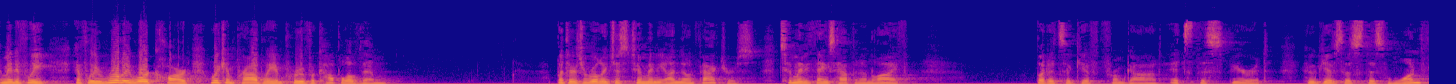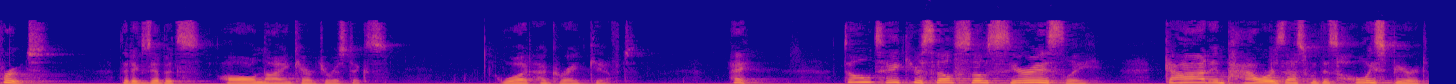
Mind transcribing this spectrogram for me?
I mean, if we, if we really work hard, we can probably improve a couple of them. But there's really just too many unknown factors. Too many things happen in life. But it's a gift from God. It's the Spirit who gives us this one fruit that exhibits all nine characteristics. What a great gift. Hey, don't take yourself so seriously. God empowers us with His Holy Spirit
